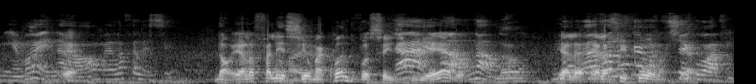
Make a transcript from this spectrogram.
Minha mãe? Não, É. ela faleceu. Não, ela faleceu, mas quando vocês Ah, vieram, não, não. Não. Ela- ela nunca ficou lá. Chegou a vir.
